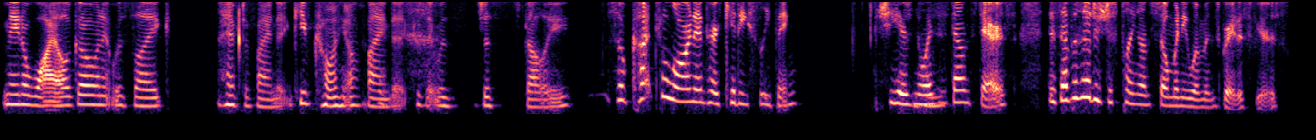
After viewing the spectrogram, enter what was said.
made a while ago and it was like I have to find it. Keep going, I'll find it because it was just Scully. So cut to Lauren and her kitty sleeping. She hears Mhm. noises downstairs. This episode is just playing on so many women's greatest fears,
